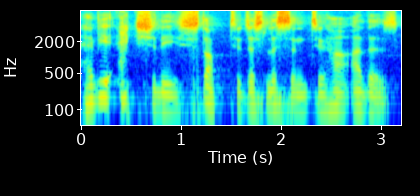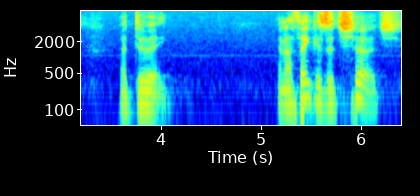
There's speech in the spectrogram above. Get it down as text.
have you actually stopped to just listen to how others are doing? And I think as a church,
